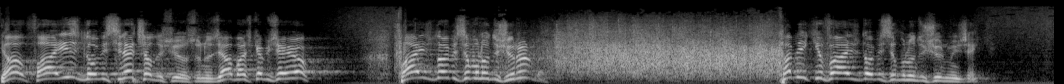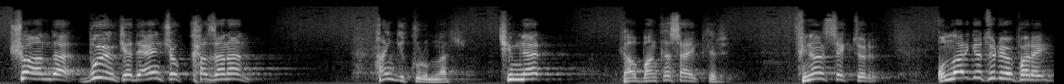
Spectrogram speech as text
Ya faiz lobisine çalışıyorsunuz ya başka bir şey yok. Faiz lobisi bunu düşürür mü? Tabii ki faiz lobisi bunu düşürmeyecek. Şu anda bu ülkede en çok kazanan hangi kurumlar? Kimler? Ya banka sahipleri, finans sektörü. Onlar götürüyor parayı.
